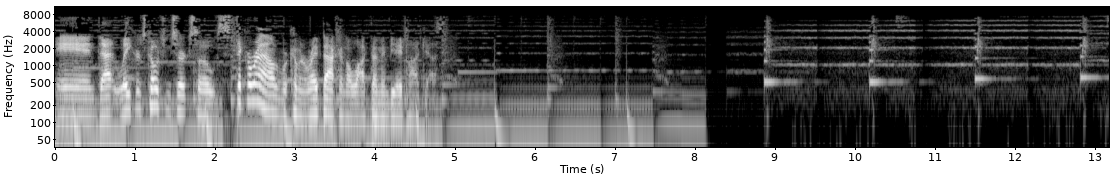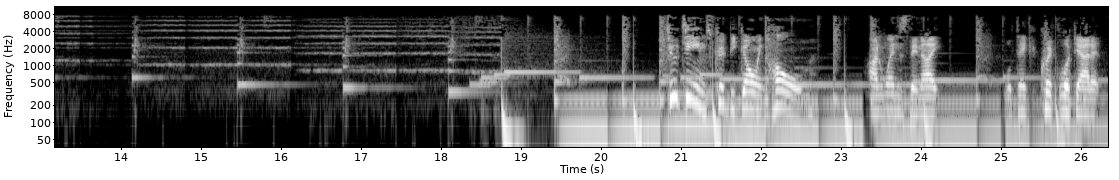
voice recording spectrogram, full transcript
and that Lakers coaching search. So stick around. We're coming right back on the Locked On NBA podcast. Two teams could be going home on Wednesday night. We'll take a quick look at it.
